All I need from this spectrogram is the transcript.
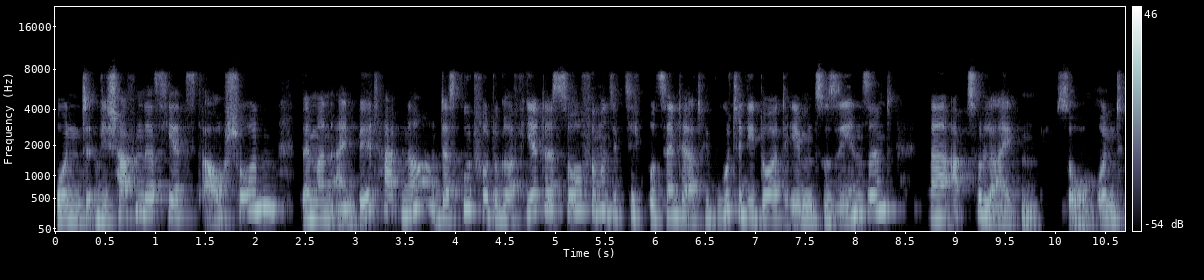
Und wir schaffen das jetzt auch schon, wenn man ein Bild hat, ne, das gut fotografiert ist, so 75 Prozent der Attribute, die dort eben zu sehen sind, äh, abzuleiten. So und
